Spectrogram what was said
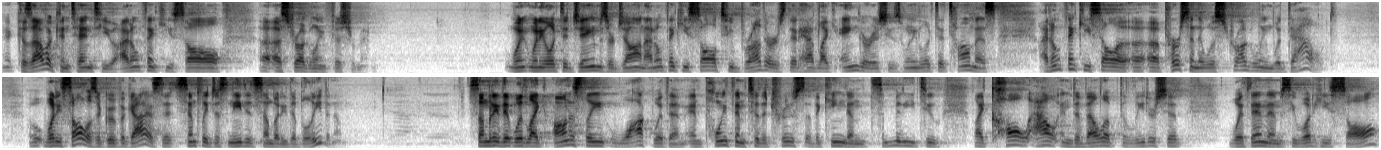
Because I would contend to you, I don't think he saw a, a struggling fisherman. When, when he looked at James or John, I don't think he saw two brothers that had like anger issues. When he looked at Thomas, I don't think he saw a, a person that was struggling with doubt. What he saw was a group of guys that simply just needed somebody to believe in them. Somebody that would like honestly walk with them and point them to the truths of the kingdom. Somebody to like call out and develop the leadership within them. See, what he saw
